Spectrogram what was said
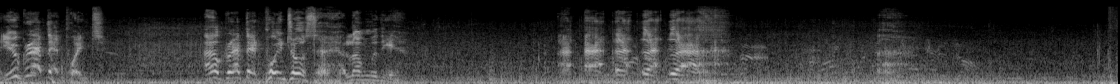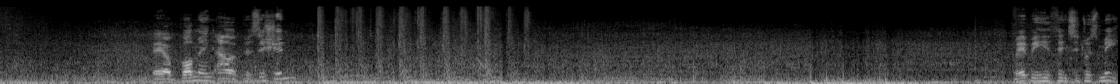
You grab that point. I'll grab that point also, along with you. Ah, ah, ah. They are bombing our position. Maybe he thinks it was me.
